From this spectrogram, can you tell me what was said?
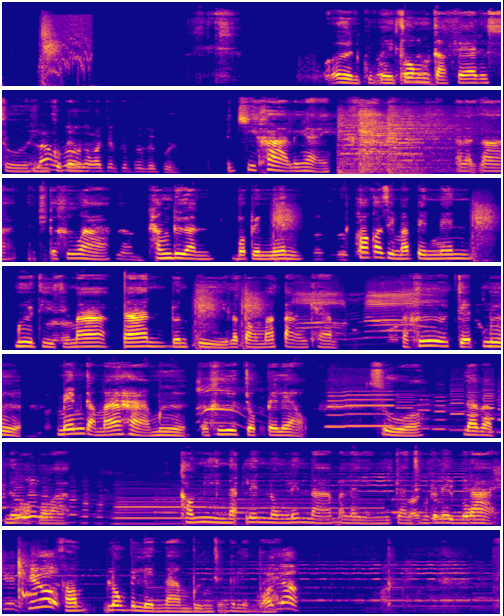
เอิญกูไปส่งกาแฟด้วยสูเห็น Là, กู au เป็น moins, on aura quelque chose de cool. เป็นขี้ข้าหรือไง อะไรจ้าก็คือว่า ทั้งเดือนบ่เป็นเน้นพ่อก็สิมาเป็นเน้นมือทีสิมางานดนตรีแล้วต้องมาตั้งแคมป์ก็คือเจ็ดมือเม่นกับมาหามือก็คือจบไปแล้ว สัวแล้วแบบนึกออกปะว่า เขามีนะเล่นนงเล่นน้ำอะไรอย่างนี้กันฉันก็เล่นไม่ได้ เขาลงไปเล่นน้ำบึงฉันก็เล่นไม่ได้ Reviens.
